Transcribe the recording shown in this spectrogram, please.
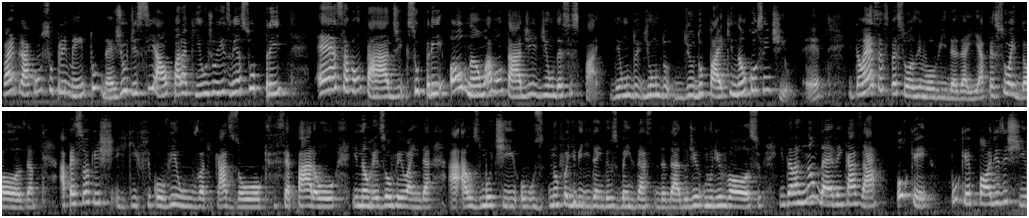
vai entrar com um suprimento né, judicial para que o juiz venha suprir essa vontade, suprir ou não a vontade de um desses pais, de um, de um do, de, do pai que não consentiu. É? Então, essas pessoas envolvidas aí, a pessoa idosa, a pessoa que, que ficou viúva, que casou, que se separou e não resolveu ainda a, a, os motivos, não foi dividido ainda os bens da, da, do, no divórcio, então elas não devem casar. Por quê? Porque pode existir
